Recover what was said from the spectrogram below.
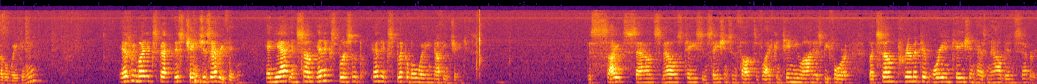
of awakening. As we might expect, this changes everything, and yet in some inexplicable way, nothing changes. The sights, sounds, smells, tastes, sensations, and thoughts of life continue on as before, but some primitive orientation has now been severed.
